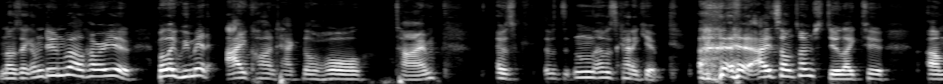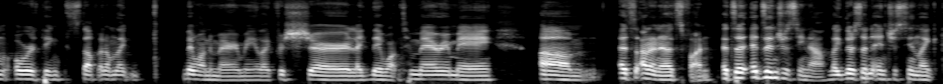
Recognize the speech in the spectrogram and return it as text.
And I was like, "I'm doing well. How are you?" But like we made eye contact the whole time. It was it was mm, it was kind of cute. I sometimes do like to um overthink stuff, and I'm like, they want to marry me like for sure like they want to marry me. Um it's i don't know it's fun. It's a, it's interesting now. Like there's an interesting like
